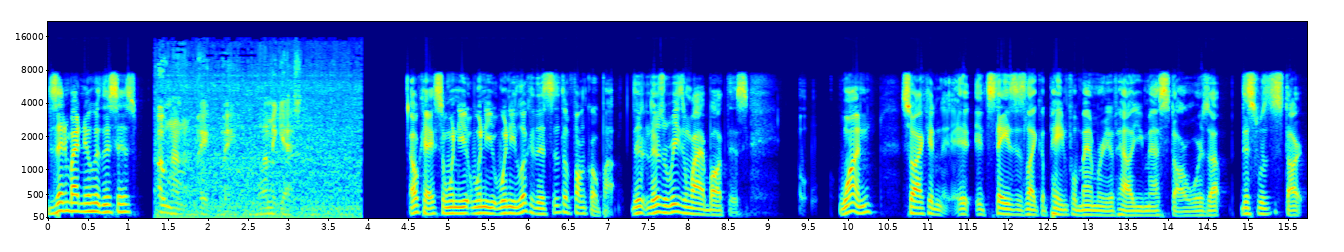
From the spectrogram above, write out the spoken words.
Does anybody know who this is? Oh no no wait wait. Let me guess. Okay, so when you when you when you look at this, this is a Funko Pop. There, there's a reason why I bought this. One, so I can it, it stays as like a painful memory of how you messed Star Wars up. This was the start.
